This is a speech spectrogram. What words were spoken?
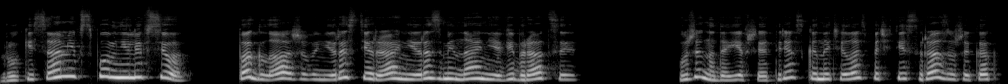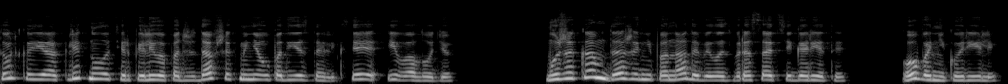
Руки сами вспомнили все. Поглаживание, растирание, разминание, вибрации. Уже надоевшая тряска началась почти сразу же, как только я окликнула терпеливо поджидавших меня у подъезда Алексея и Володю. Мужикам даже не понадобилось бросать сигареты. Оба не курили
